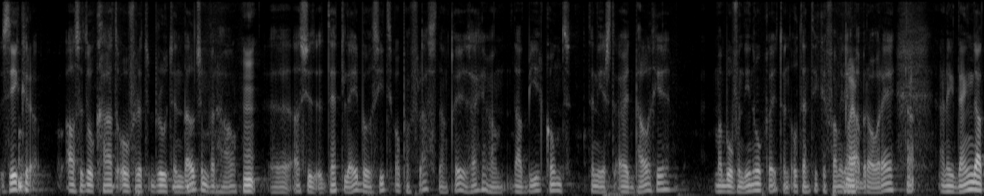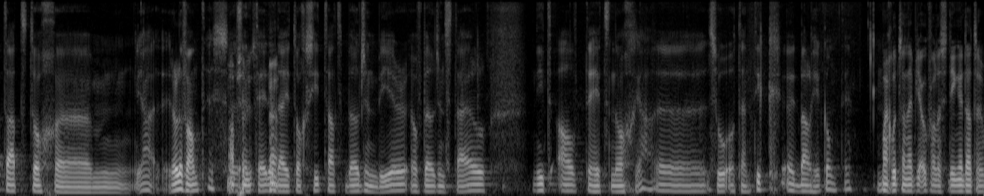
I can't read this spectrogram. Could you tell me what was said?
Zeker als het ook gaat over het Brewed in Belgium verhaal. Hm. Eh, als je dit label ziet op een fles, dan kun je zeggen van dat bier komt ten eerste uit België, maar bovendien ook uit een authentieke familiale Ja. brouwerij. Ja. En ik denk dat dat toch ehm, ja, relevant is. eh, Absoluut, In tijden ja. dat je toch ziet dat Belgian beer of Belgian style niet altijd nog ja, eh, zo authentiek uit België komt. Hè. Maar goed, dan heb je ook wel eens dingen dat er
